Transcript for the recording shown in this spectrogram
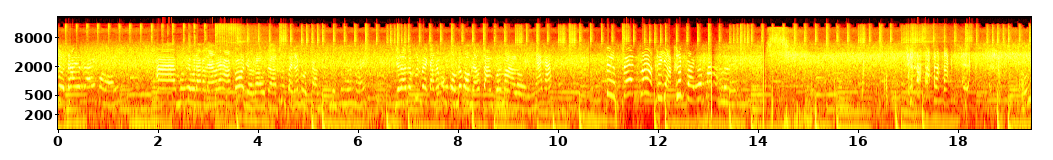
จุดไฮไลท์ของอ่าเมืองเทวดากันแล้วนะคะ ก็เดี๋ยวเราจะขึ้นไปด้านบนกันเห็นตรงนั้นไหมเดี๋ยวเราจะขึ้นไปกันนะคุณผู้ชมถ้าพร้อมแล้วตามเฟิร์นมาเลยนะคะตื่นเต้นมากคืออยากขึ้นไปมากๆเลยคุณผู้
